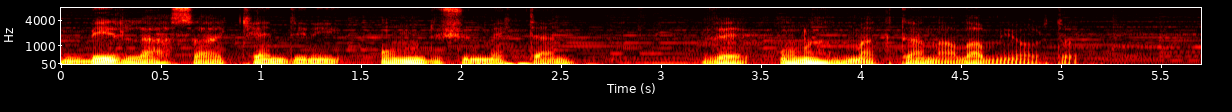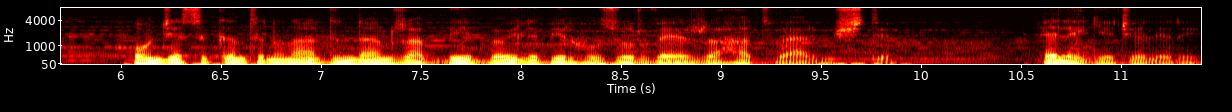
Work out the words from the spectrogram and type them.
bir lahza kendini onu düşünmekten ve onu anmaktan alamıyordu. Onca sıkıntının ardından Rabbi böyle bir huzur ve rahat vermişti. Hele geceleri,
